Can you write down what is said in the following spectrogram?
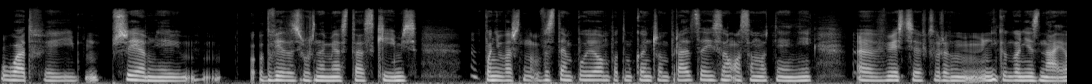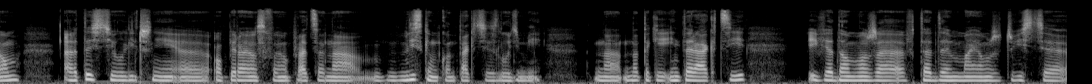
łatwiej i przyjemniej odwiedzać różne miasta z kimś, ponieważ no, występują, potem kończą pracę i są osamotnieni e, w mieście, w którym nikogo nie znają. Artyści uliczni e, opierają swoją pracę na bliskim kontakcie z ludźmi, na, na takiej interakcji. I wiadomo, że wtedy mają rzeczywiście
